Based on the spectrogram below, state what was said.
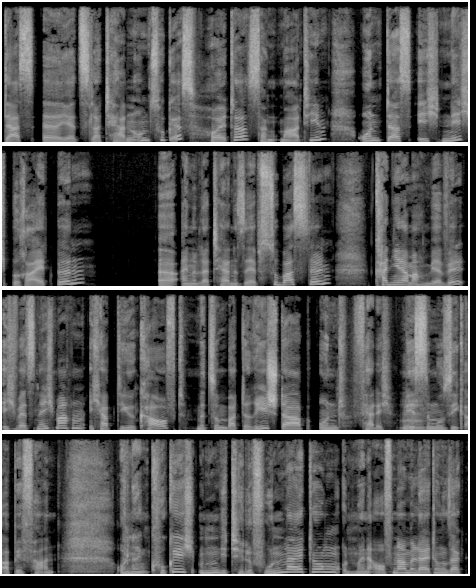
dass äh, jetzt Laternenumzug ist, heute St. Martin, und dass ich nicht bereit bin, eine Laterne selbst zu basteln. Kann jeder machen, wie er will. Ich werde es nicht machen. Ich habe die gekauft mit so einem Batteriestab und fertig. Nächste Musik abgefahren. Und dann gucke ich mh, die Telefonleitung und meine Aufnahmeleitung sagt,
